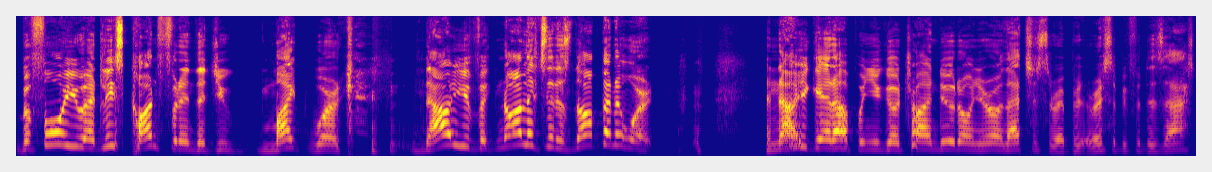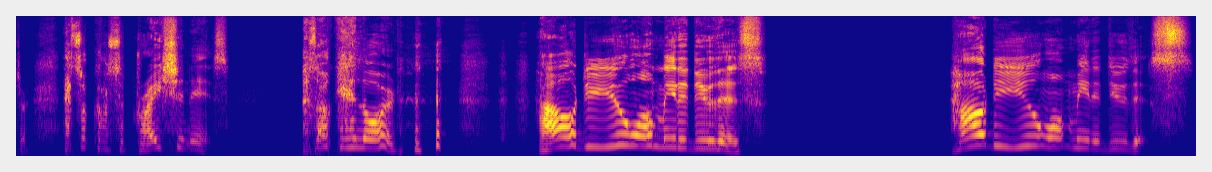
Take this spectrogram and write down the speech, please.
Before you were at least confident that you might work, now you've acknowledged that it's not going to work. and now you get up and you go try and do it on your own. That's just a recipe for disaster. That's what consecration is. It's okay, Lord. How do you want me to do this? How do you want me to do this?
